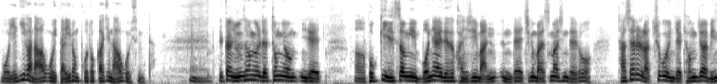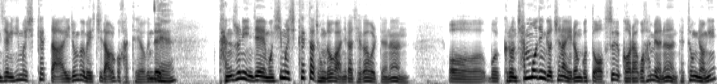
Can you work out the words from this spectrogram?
뭐 얘기가 나오고 있다 이런 보도까지 나오고 있습니다. 음. 일단 윤석열 대통령 이제 어, 복귀 일성이 뭐냐에 대해서 관심이 많은데 지금 말씀하신 대로 자세를 낮추고 이제 경제와 민생에 힘을 싣겠다 이 정도 메시지 나올 것 같아요. 근데 네. 단순히 이제 뭐 힘을 싣겠다 정도가 아니라 제가 볼 때는 어 뭐 그런 참모진 교체나 이런 것도 없을 거라고 하면은 대통령이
